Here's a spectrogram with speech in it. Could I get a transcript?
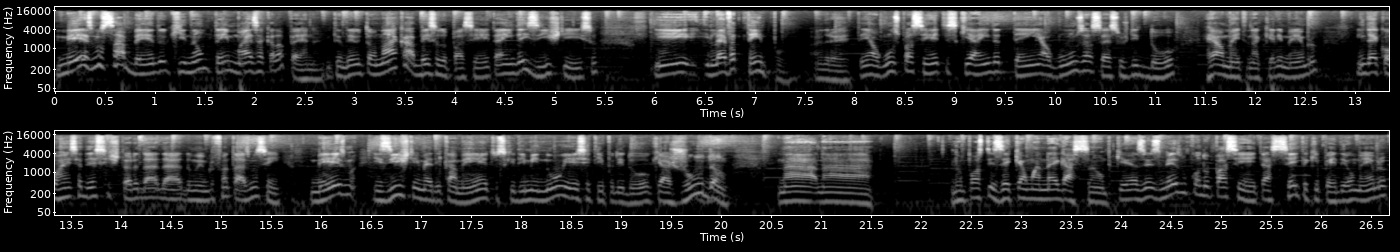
mesmo sabendo que não tem mais aquela perna, entendeu? Então na cabeça do paciente ainda existe isso e, e leva tempo, André. Tem alguns pacientes que ainda têm alguns acessos de dor realmente naquele membro em decorrência dessa história da- da- do membro fantasma, sim. Mesmo existem medicamentos que diminuem esse tipo de dor, que ajudam na- na não posso dizer que é uma negação, porque às vezes mesmo quando o paciente aceita que perdeu o membro,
